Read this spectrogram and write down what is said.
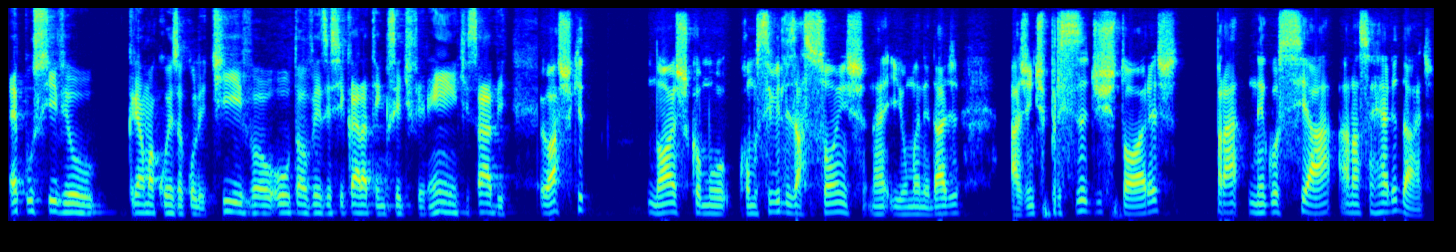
É possível criar uma coisa coletiva, ou, ou talvez esse cara tem que ser diferente, sabe? Eu acho que nós, como, como civilizações né, e humanidade, a gente precisa de histórias para negociar a nossa realidade.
